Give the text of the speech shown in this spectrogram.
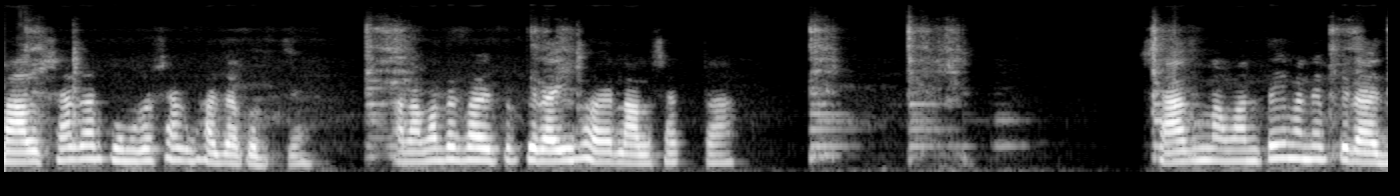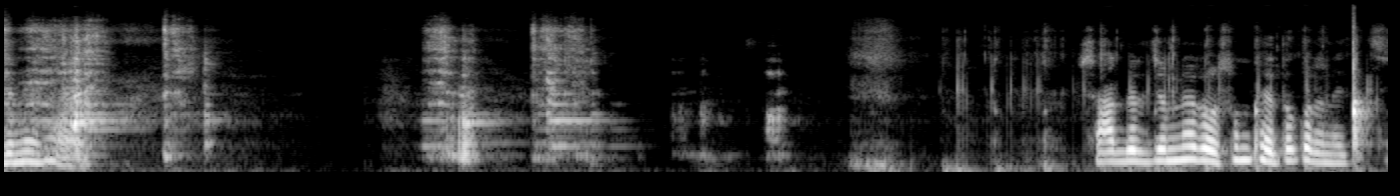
লাল শাক আর কুমড়ো শাক ভাজা করছে। আর আমাদের বাড়িতে প্রায়ই হয় লাল শাকটা। শাক নামানতেই মানে প্রায় দিনই হয় শাকের জন্য রসুন থেতো করে নিচ্ছি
